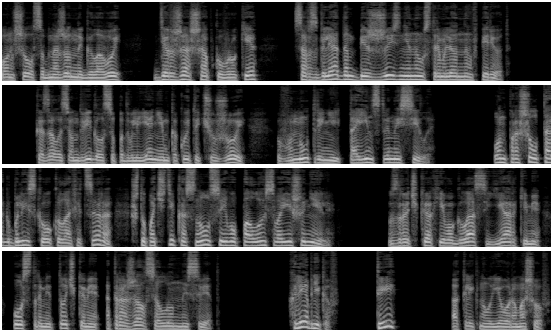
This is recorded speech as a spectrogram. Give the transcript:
Он шел с обнаженной головой, держа шапку в руке, со взглядом безжизненно устремленным вперед. Казалось, он двигался под влиянием какой-то чужой, внутренней, таинственной силы. Он прошел так близко около офицера, что почти коснулся его полой своей шинели. В зрачках его глаз яркими, острыми точками отражался лунный свет. «Хлебников, ты?» — окликнул его Ромашов.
